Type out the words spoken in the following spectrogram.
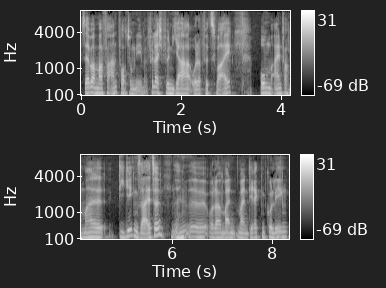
selber mal Verantwortung nehme, vielleicht für ein Jahr oder für zwei, um einfach mal die Gegenseite äh, oder mein, meinen direkten Kollegen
